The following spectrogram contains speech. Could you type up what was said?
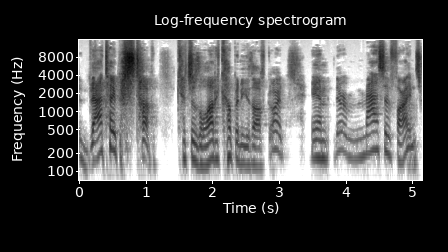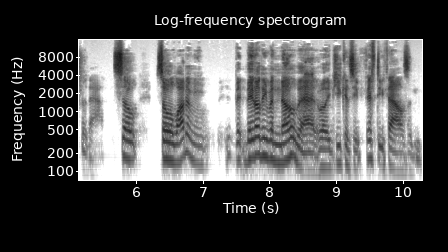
that type of stuff catches a lot of companies off guard. And there are massive fines for that. So so a lot of they don't even know that like you can see 50000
